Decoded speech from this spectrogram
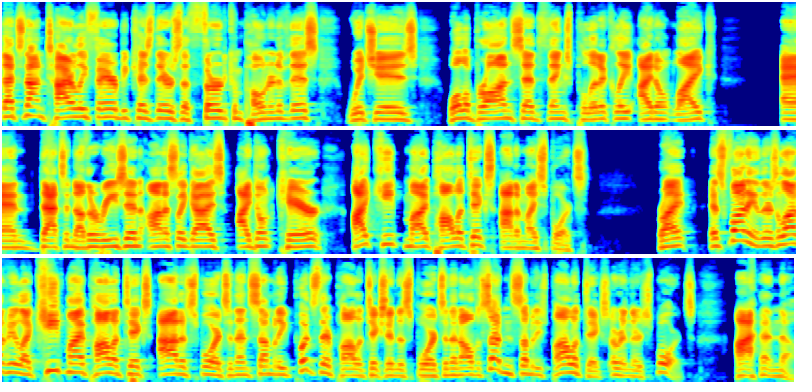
that's not entirely fair because there's a third component of this, which is, well, LeBron said things politically I don't like. And that's another reason. Honestly, guys, I don't care. I keep my politics out of my sports, right? It's funny. There's a lot of people like keep my politics out of sports, and then somebody puts their politics into sports, and then all of a sudden somebody's politics are in their sports. I no,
